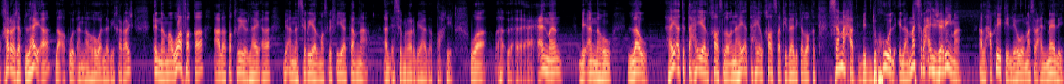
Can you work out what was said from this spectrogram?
خرجت الهيئة لا أقول أنه هو الذي خرج إنما وافق على تقرير الهيئة بأن السرية المصرفية تمنع الاستمرار بهذا التحقيق. وعلما بأنه لو هيئة التحقيق الخاصة لو أن هيئة التحقيق الخاصة في ذلك الوقت سمحت بالدخول إلى مسرح الجريمة الحقيقي اللي هو مسرح المالي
